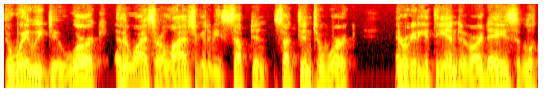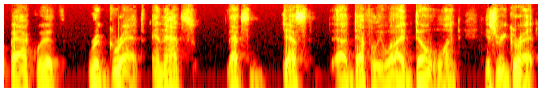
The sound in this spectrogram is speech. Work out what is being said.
the way we do work. Otherwise, our lives are going to be sucked, in, sucked into work, and we're going to get the end of our days and look back with regret. And that's that's des- uh, definitely what I don't want is regret.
